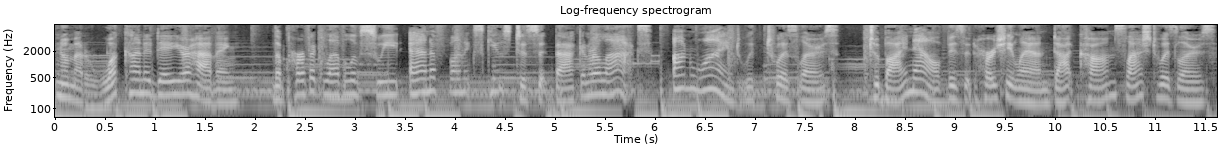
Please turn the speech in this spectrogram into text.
no matter what kind of day you're having. The perfect level of sweet and a fun excuse to sit back and relax. Unwind with Twizzlers. To buy now, visit Hersheyland.com slash Twizzlers.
